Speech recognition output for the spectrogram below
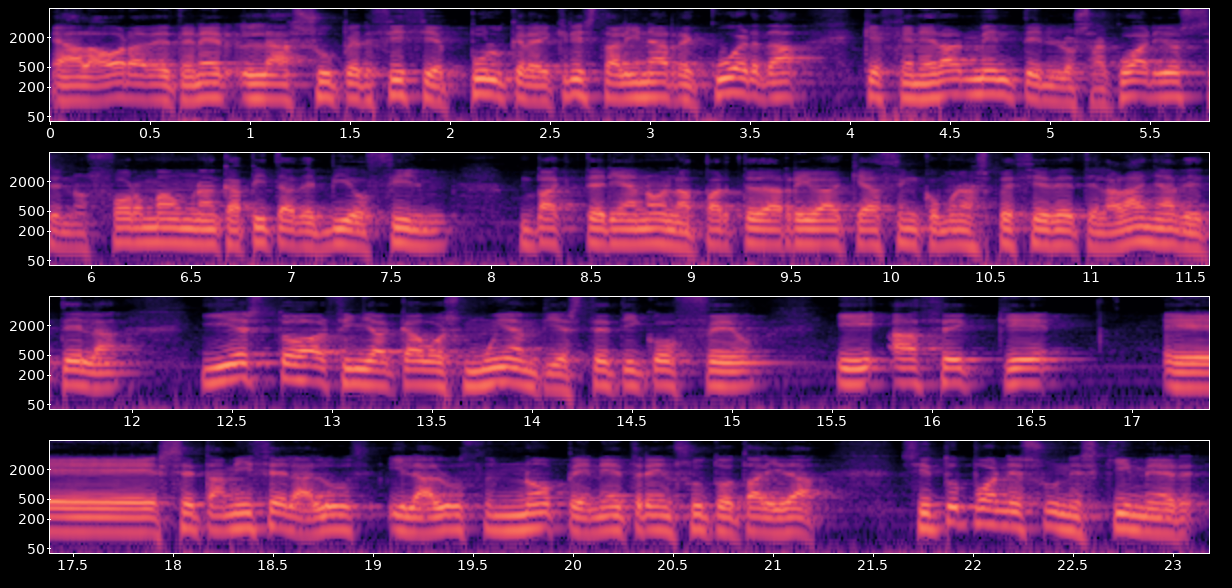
a la hora de tener la superficie pulcra y cristalina. Recuerda que generalmente en los acuarios se nos forma una capita de biofilm bacteriano en la parte de arriba que hacen como una especie de telaraña, de tela, y esto al fin y al cabo es muy antiestético, feo, y hace que eh, se tamice la luz y la luz no penetre en su totalidad. Si tú pones un skimmer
